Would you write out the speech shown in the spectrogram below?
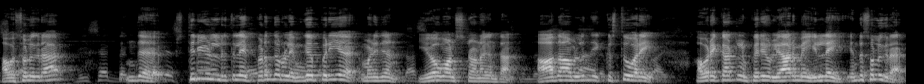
அவர் சொல்லுகிறார் இந்த ஸ்திரீகளிடத்திலே பிறந்தவர்களை மிகப்பெரிய மனிதன் யோவான் ஸ்நானகன் தான் ஆதாமிலிருந்து கிறிஸ்து வரை அவரை காட்டிலும் பெரியவர் யாருமே இல்லை என்று சொல்லுகிறார்.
